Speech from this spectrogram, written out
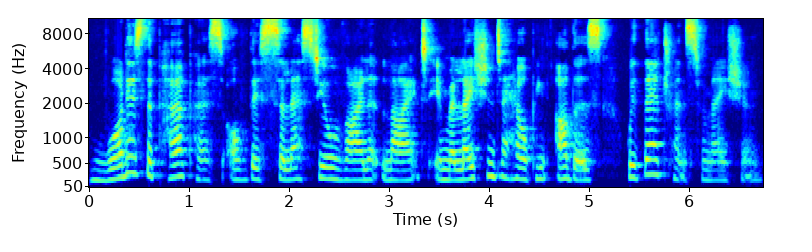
What is the purpose of this celestial violet light in relation to helping others with their transformation?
